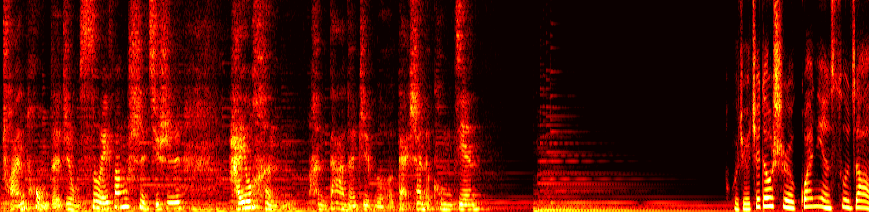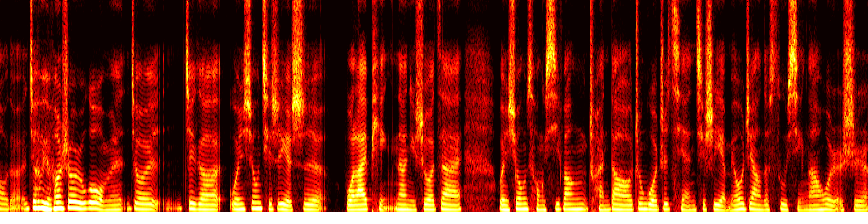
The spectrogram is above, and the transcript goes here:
传统的这种思维方式，其实还有很很大的这个改善的空间。我觉得这都是观念塑造的。就比方说，如果我们就这个文胸，其实也是。舶来品，那你说在文胸从西方传到中国之前，其实也没有这样的塑形啊，或者是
